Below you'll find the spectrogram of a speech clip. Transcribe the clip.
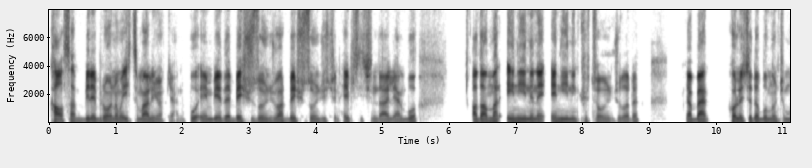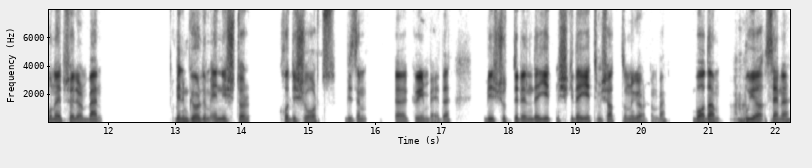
kalsan birebir oynama ihtimalin yok yani. Bu NBA'de 500 oyuncu var. 500 oyuncu için hepsi için dahil yani. Bu adamlar en iyinin en iyinin kötü oyuncuları. Ya ben kolejde de bulunduğum için bunu hep söylüyorum. Ben benim gördüğüm en iyi şutör Cody Schwartz bizim e, Green Bay'de. Bir şut direninde 72'de 70 attığını gördüm ben. Bu adam Aha. bu ya sene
